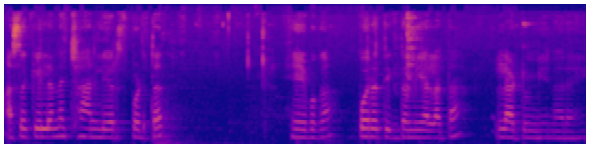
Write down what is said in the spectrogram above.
असं केल्यानं छान लेअर्स पडतात. हे बघा परत एकदा मी याला आता लाटून घेणार आहे.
